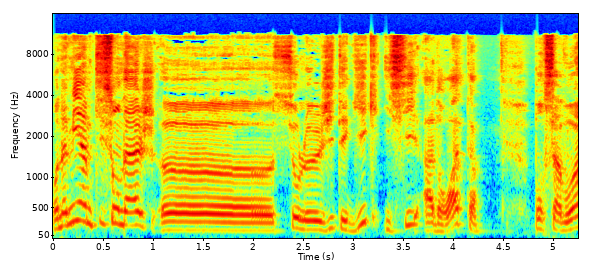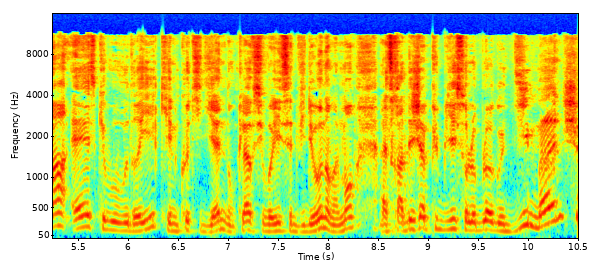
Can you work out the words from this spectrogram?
On a mis un petit sondage euh, sur le JT Geek ici à droite pour savoir est-ce que vous voudriez qu'il y ait une quotidienne? Donc là, si vous voyez cette vidéo, normalement, elle sera déjà publiée sur le blog dimanche.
